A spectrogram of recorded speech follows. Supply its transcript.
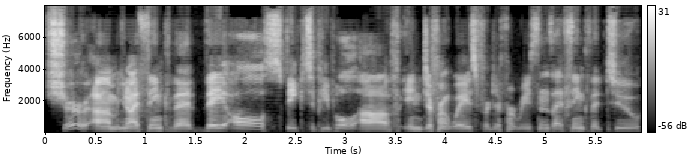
Sure. Um, you know, I think that they all speak to people uh, in different ways for different reasons. I think the two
